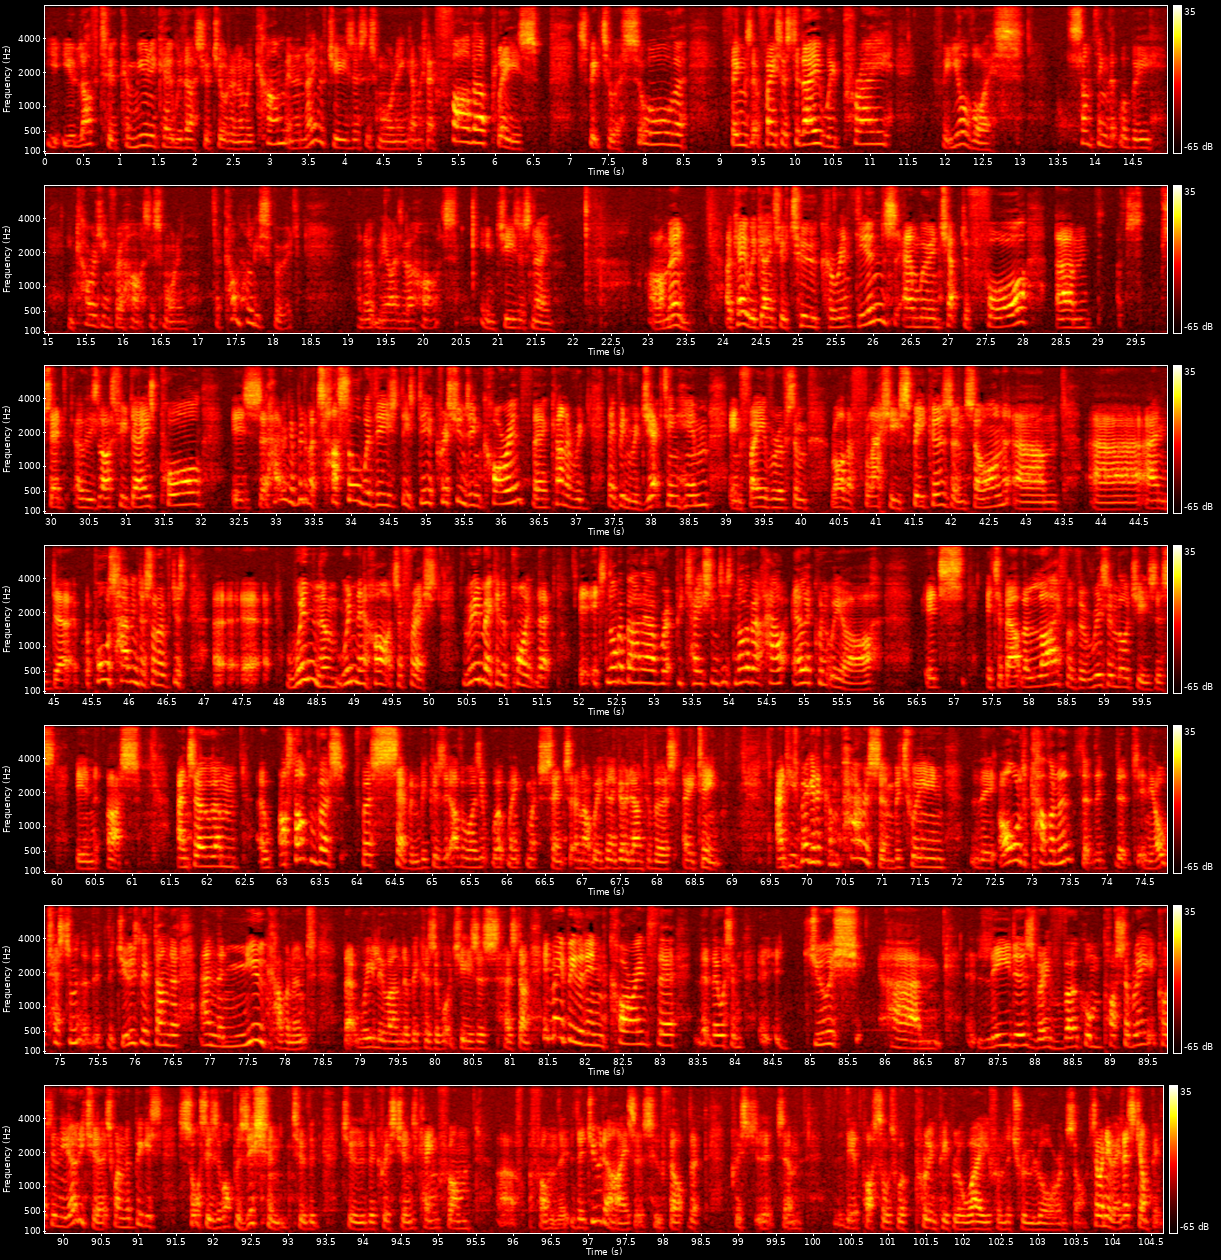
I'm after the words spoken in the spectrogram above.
you, you love to communicate with us, your children. And we come in the name of Jesus this morning and we say, Father, please speak to us. All the things that face us today, we pray for your voice, something that will be encouraging for our hearts this morning. So come, Holy Spirit, and open the eyes of our hearts. In Jesus' name. Amen. Okay, we're going through 2 Corinthians and we're in chapter 4. Um, I've said over these last few days, Paul is uh, having a bit of a tussle with these, these dear Christians in Corinth. They're kind of re- they've been rejecting him in favour of some rather flashy speakers and so on. Um, uh, and uh, Paul's having to sort of just uh, uh, win them, win their hearts afresh, really making the point that it's not about our reputations, it's not about how eloquent we are, it's, it's about the life of the risen Lord Jesus in us. And so um, uh, I'll start from verse verse 7 because otherwise it won't make much sense and we're going to go down to verse 18 and he's making a comparison between the old covenant that, the, that in the old testament that the, the jews lived under and the new covenant that we live under because of what Jesus has done. It may be that in Corinth there that there were some uh, Jewish um, leaders, very vocal, possibly. Of course, in the early church, one of the biggest sources of opposition to the to the Christians came from uh, from the, the Judaizers, who felt that Christian that um, the apostles were pulling people away from the true law and so on. So anyway, let's jump in.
